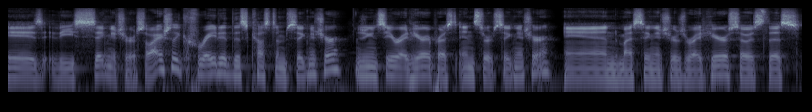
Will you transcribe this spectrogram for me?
is the signature. So I actually created this custom signature. As you can see right here, I pressed insert signature and my signature is right here. So it's this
